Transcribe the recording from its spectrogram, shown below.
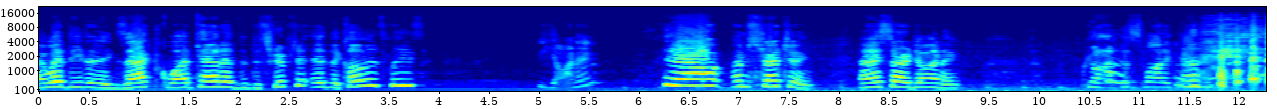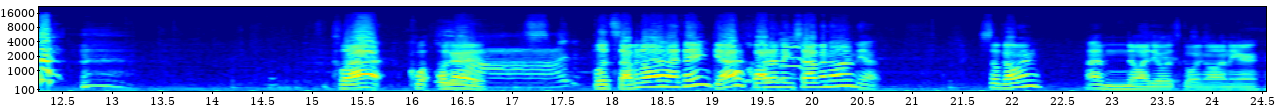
I would need an exact quad count in the description in the comments, please. Yawning? Yeah, I'm stretching. And I started yawning. God, the spot again. Clat. Qu- okay. Quad. Blitz 7 on, I think? Yeah? Quad ending 7 on? Yeah. Still going? I have no idea what's going on here.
